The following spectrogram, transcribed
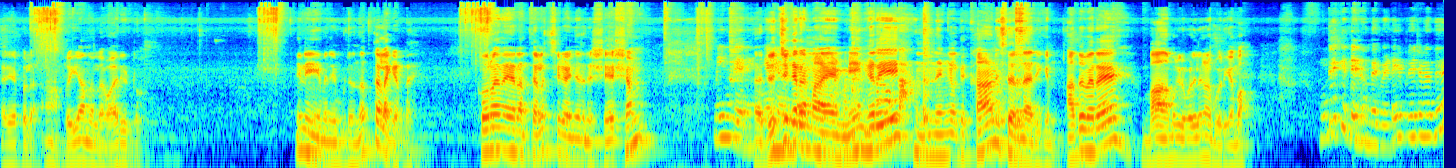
കരിയപ്പില്ല ആ ഫ്രീ ആണല്ലോ വാരി ഇട്ടു ഇനി ഇവന് ഇവിടെ നിന്ന് തിളക്കട്ടെ. കുറേ നേരം തിളച്ച് കഴിഞ്ഞതിന് ശേഷം രുചികരമായ മീൻകറി നിങ്ങൾക്ക് കാണിച്ചു തരുന്നതായിരിക്കും. അതുവരെ ബാ നമുക്ക് വെളിയിൽ പോയിരിക്കാം ബാ. എന്തൊക്കെ വരുന്നു വരുന്നു വരുന്നത്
